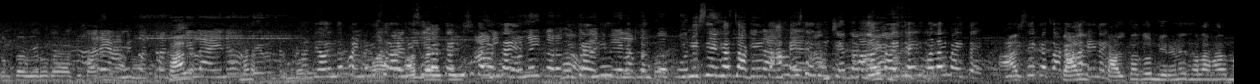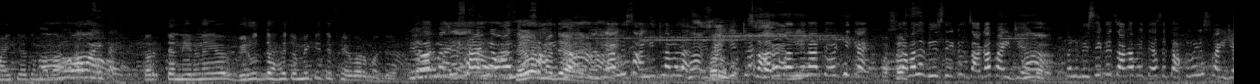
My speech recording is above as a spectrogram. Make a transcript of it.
तुमचा विरोध आहे अशी बातमी आणा. काल देवेंद्र फडणवीस सरांनी दिलं, त्यांनी सुद्धा म्हटलंय की त्यांनी वीस एकर जागे आहे ते तुमची. तुम्हाला माहीत आहे मलाही माहीत आहे. आज वीस एकर जागा काल आहे नाही. कालचा जो निर्णय झाला हा माहिती आहे हो तुम्हाला माहीत आहे. तर त्या निर्णय विरुद्ध आहे तुम्ही किती फेवर मध्ये आहे? सरांनी आम्हाला फेवरमध्ये आहे. सांगितलं, आम्ही सांगितलं मला. सांगितलं ठीक आहे. पण आम्हाला वीस एकर जागा पाहिजे. पण वीस एकर जागा पाहिजे असं डॉक्युमेंट्स पाहिजे.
